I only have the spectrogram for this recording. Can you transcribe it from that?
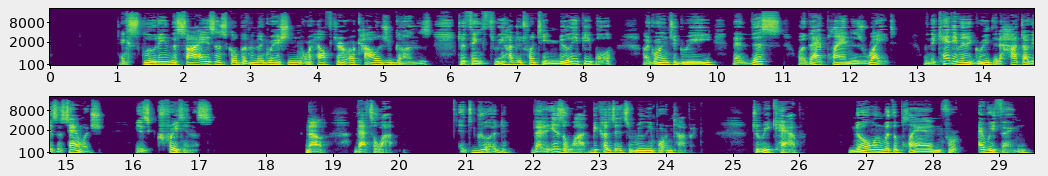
Excluding the size and scope of immigration or healthcare or college or guns, to think 320 million people are going to agree that this or that plan is right when they can't even agree that a hot dog is a sandwich is craziness. Now, that's a lot. It's good that it is a lot because it's a really important topic. To recap, no one with a plan for everything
